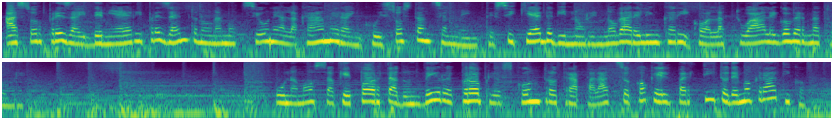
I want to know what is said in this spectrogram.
A sorpresa i Demieri presentano una mozione alla Camera in cui sostanzialmente si chiede di non rinnovare l'incarico all'attuale governatore. Una mossa che porta ad un vero e proprio scontro tra Palazzo Koch e il Partito Democratico.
